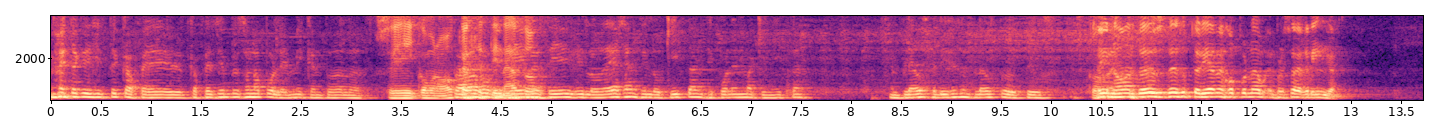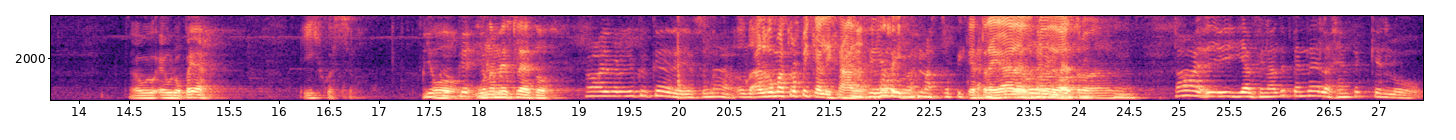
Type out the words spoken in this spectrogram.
Ahorita que dijiste café, el café siempre es una polémica en todas las. Sí, como no, calcetinazo. oficinas, Sí, si lo dejan, si lo quitan, si ponen maquinita. Empleados felices, empleados productivos. Sí, no, entonces ustedes optarían mejor por una empresa gringa. Eu- europea. Hijo eso. Yo o creo que. yo una creo- mezcla de todos. No, yo creo, yo creo que es una. Un- Algo más tropicalizado. Sí, Uy. algo más Que tropical. traiga de uno de otro. No, y, y al final depende de la gente que lo,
